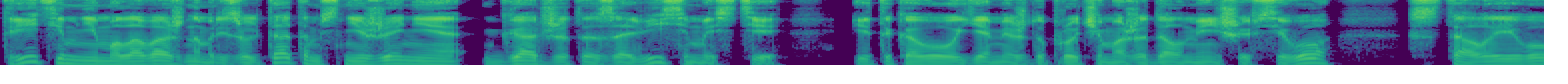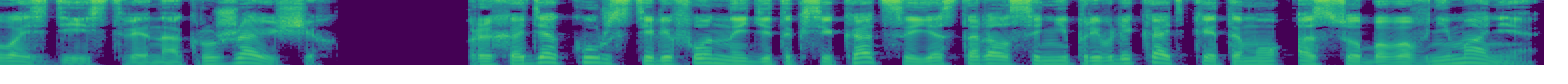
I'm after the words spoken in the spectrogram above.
Третьим немаловажным результатом снижения гаджета-зависимости, и такового я, между прочим, ожидал меньше всего, стало его воздействие на окружающих. Проходя курс телефонной детоксикации, я старался не привлекать к этому особого внимания.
